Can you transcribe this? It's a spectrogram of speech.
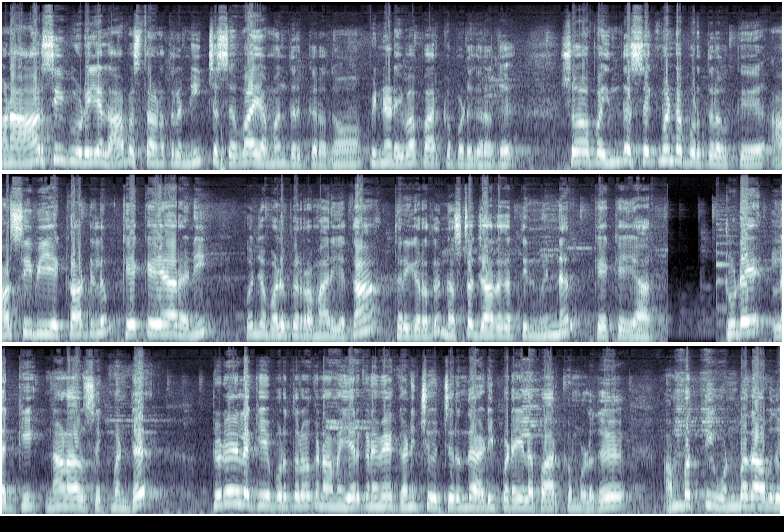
ஆனால் ஆர்சிபியுடைய லாபஸ்தானத்தில் நீச்ச செவ்வாய் அமர்ந்திருக்கிறதும் பின்னடைவாக பார்க்கப்படுகிறது. ஸோ அப்போ இந்த செக்மெண்ட்டை பொறுத்தளவுக்கு ஆர்சிபியை காட்டிலும் கேகேஆர் அணி கொஞ்சம் வலுப்பெற மாதிரியே தான் தெரிகிறது. நஷ்ட ஜாதகத்தின் வின்னர் கேகேஆர். டுடே லக்கி நாலாவது செக்மெண்ட்டு. திரு லக்கியை பொறுத்தளவுக்கு நாம் ஏற்கனவே கணிச்சு வச்சுருந்த அடிப்படையில் பார்க்கும் பொழுது ஐம்பத்தி ஒன்பதாவது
